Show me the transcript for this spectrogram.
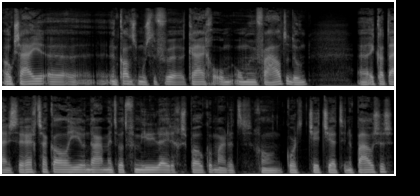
ook zij een kans moesten krijgen om, om hun verhaal te doen. Uh, ik had tijdens de rechtszaak al hier en daar met wat familieleden gesproken. Maar dat is gewoon korte chit-chat in de pauzes.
